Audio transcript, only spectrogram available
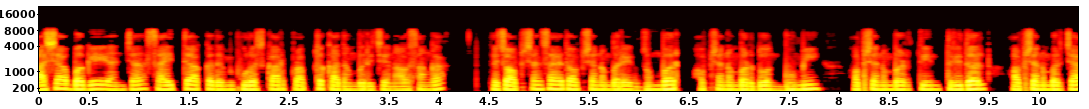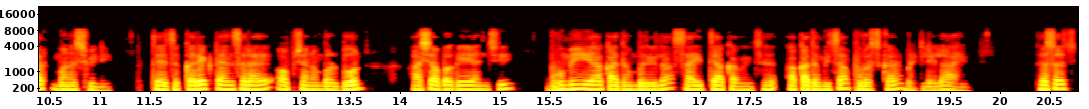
आशा बगे यांच्या साहित्य अकादमी पुरस्कार प्राप्त कादंबरीचे नाव सांगा. त्याचे ऑप्शन्स आहेत. ऑप्शन नंबर एक झुंबर. ऑप्शन नंबर दोन भूमी. ऑप्शन नंबर तीन त्रिदल. ऑप्शन नंबर चार मनस्विनी. तर याचं करेक्ट आन्सर आहे. ऑप्शन नंबर दोन आशा बगे यांची भूमी या कादंबरीला साहित्य अकादमीचा अकादमीचा पुरस्कार भेटलेला आहे. तसंच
